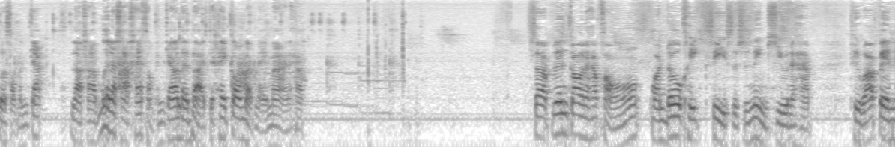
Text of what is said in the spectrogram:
ตัว 2,009 ราคาเมื่อราคาแค่ 2,900 บาทจะให้กล้องแบบไหนมานะครับสำหรับเรื่องกล้องนะครับของ Mondo Click 4.1Q นะครับ ถือว่าเป็น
